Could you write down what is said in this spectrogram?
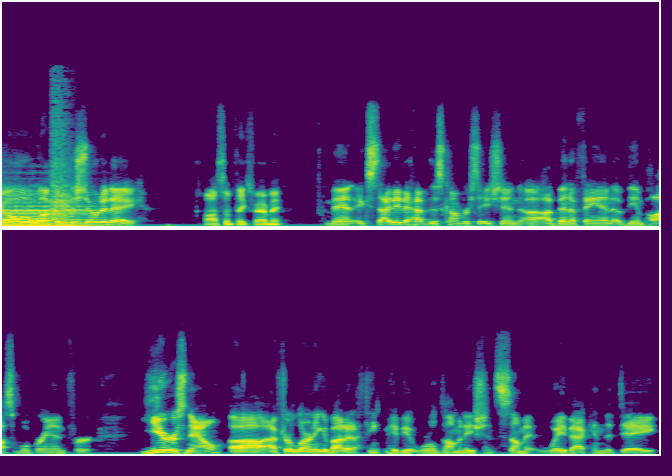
Joel, welcome to the show today. Awesome. Thanks for having me. Man, excited to have this conversation. Uh, I've been a fan of the Impossible brand for years now uh, after learning about it. I think maybe at World Domination Summit way back in the day.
